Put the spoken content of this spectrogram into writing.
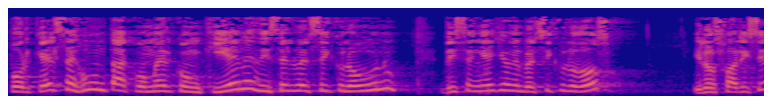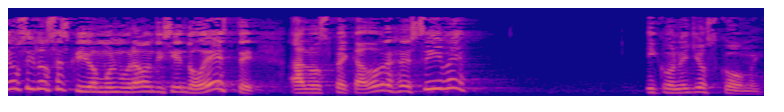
porque él se junta a comer con quienes, dice el versículo 1, dicen ellos en el versículo 2, y los fariseos y los escribas murmuraban diciendo, este a los pecadores recibe y con ellos come.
